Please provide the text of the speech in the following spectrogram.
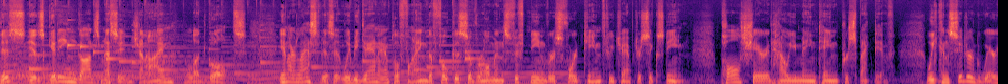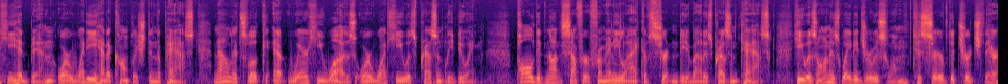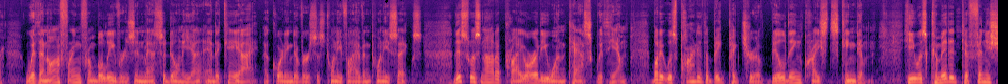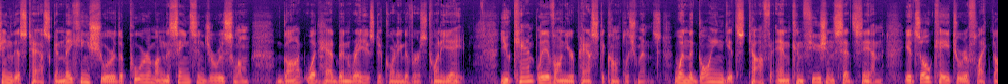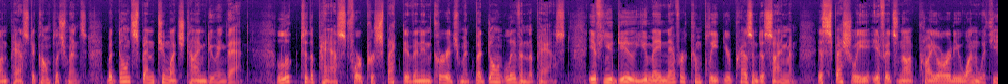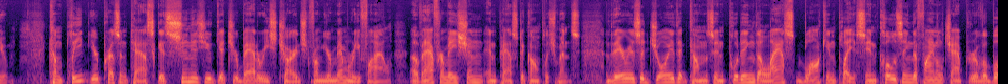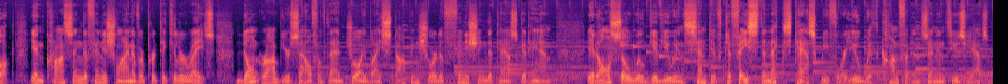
This is Getting God's Message, and I'm Lud Golz. In our last visit, we began amplifying the focus of Romans 15, verse 14 through chapter 16. Paul shared how he maintained perspective. We considered where he had been or what he had accomplished in the past. Now let's look at where he was or what he was presently doing. Paul did not suffer from any lack of certainty about his present task. He was on his way to Jerusalem to serve the church there with an offering from believers in Macedonia and Achaia, according to verses 25 and 26. This was not a priority one task with him, but it was part of the big picture of building Christ's kingdom. He was committed to finishing this task and making sure the poor among the saints in Jerusalem got what had been raised, according to verse 28. You can't live on your past accomplishments. When the going gets tough and confusion sets in, it's okay to reflect on past accomplishments, but don't spend too much time doing that. Look to the past for perspective and encouragement, but don't live in the past. If you do, you may never complete your present assignment, especially if it's not priority one with you. Complete your present task as soon as you get your batteries charged from your memory file of affirmation and past accomplishments. There is a joy that comes in putting the last block in place, in closing the final chapter of a book, in crossing the finish line of a particular race. Don't rob yourself of that joy by stopping short of finishing the task at hand. It also will give you incentive to face the next task before you with confidence and enthusiasm.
